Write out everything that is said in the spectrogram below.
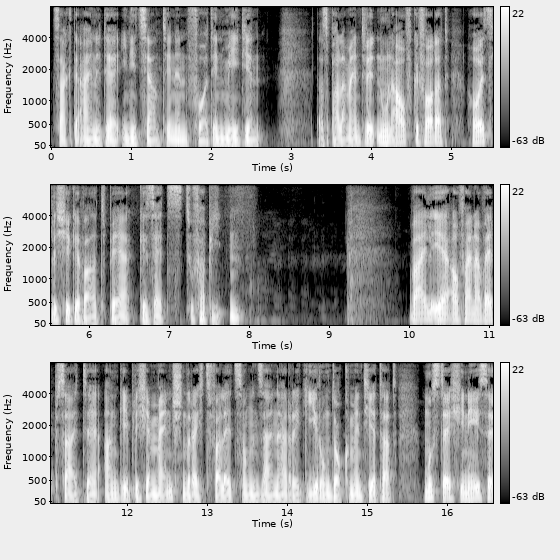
sagte eine der Initiantinnen vor den Medien. Das Parlament wird nun aufgefordert, häusliche Gewalt per Gesetz zu verbieten. Weil er auf einer Webseite angebliche Menschenrechtsverletzungen seiner Regierung dokumentiert hat, muss der Chinese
